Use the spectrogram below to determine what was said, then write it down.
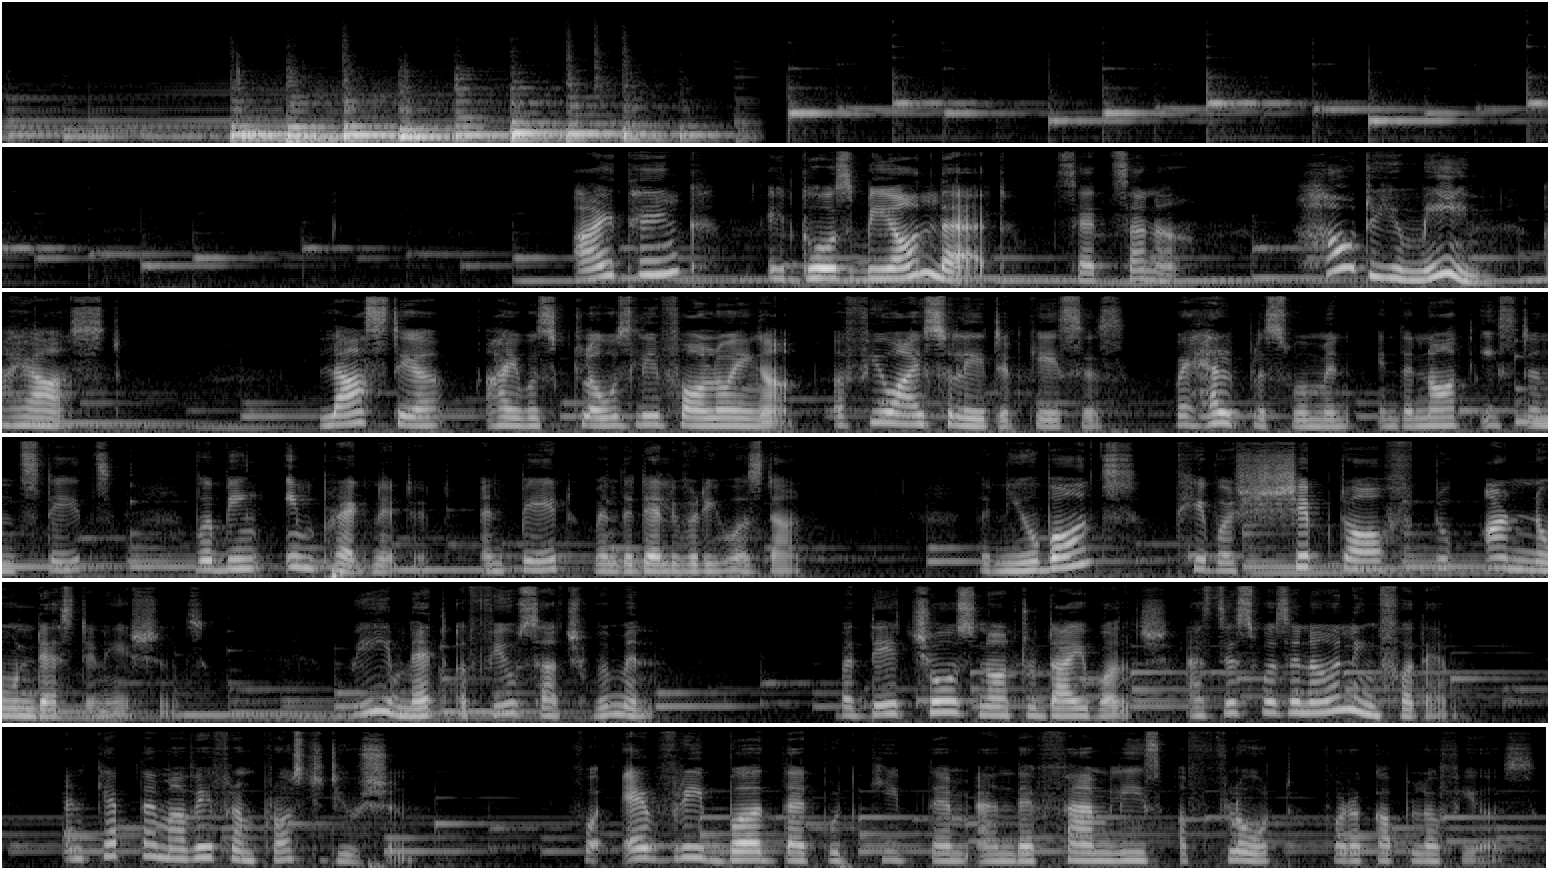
I think it goes beyond that, said Sana. How do you mean? I asked. Last year, I was closely following up a few isolated cases where helpless women in the northeastern states were being impregnated and paid when the delivery was done. The newborns, they were shipped off to unknown destinations. We met a few such women, but they chose not to divulge as this was an earning for them and kept them away from prostitution. For every birth that would keep them and their families afloat for a couple of years.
